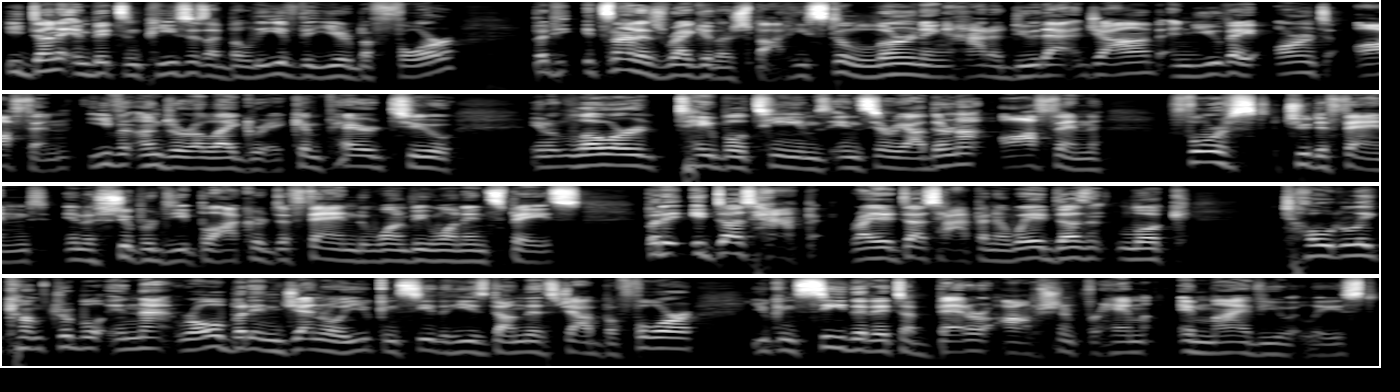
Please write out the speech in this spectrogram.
He'd done it in bits and pieces, I believe, the year before, but it's not his regular spot. He's still learning how to do that job, and Juve aren't often, even under Allegri, compared to you know lower table teams in Serie A. They're not often forced to defend in a super deep block or defend 1v1 in space. But it, it does happen, right? It does happen. A way it doesn't look totally comfortable in that role, but in general, you can see that he's done this job before. You can see that it's a better option for him, in my view at least,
